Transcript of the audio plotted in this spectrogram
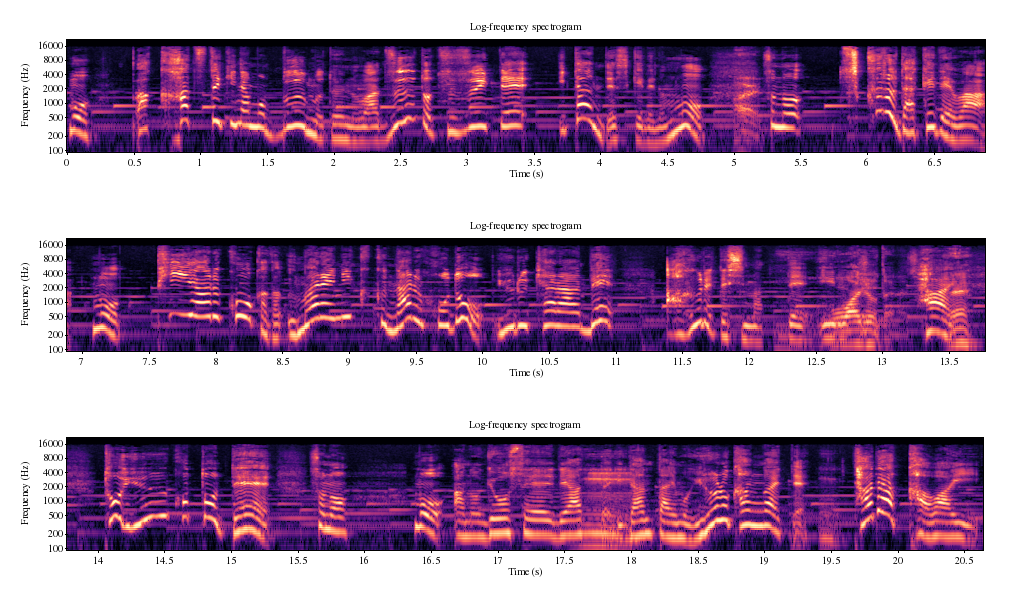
もう爆発的なもうブームというのはずっと続いていたんですけれどもはい。その作るだけではもう PR 効果が生まれにくくなるほどゆるキャラで溢れてしまっている状態ですよね、はい。ということでそのもうあの行政であったうん。り団体もいろいろ考えて、うん。ただ可愛い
